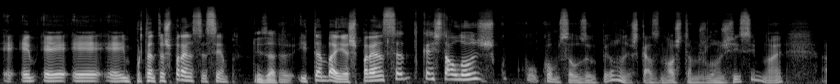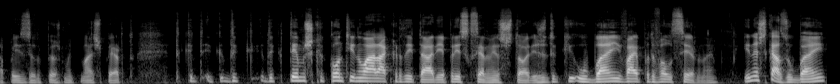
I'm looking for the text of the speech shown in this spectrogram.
é, é, é, é, importante a esperança sempre. Exato. E também a esperança de quem está longe, como são os europeus, neste caso nós estamos longíssimo, não é? Há países europeus muito mais perto, de que, de, de, de que, temos que continuar a acreditar, e é para isso que servem as histórias, de que o bem vai prevalecer, não é? E neste caso o bem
